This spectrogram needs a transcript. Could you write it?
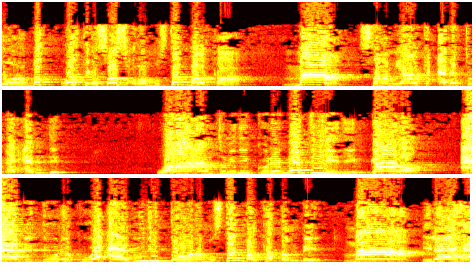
doona ma waktiga soo socdo mustaqbalkaa maa sanamyaalka cabadtum aada caabudeen walaa antum idinkuna ma tiidin gaalo caabiduuna kuwa caabudi doona mustaqbalka dambe. Maa ilaaha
